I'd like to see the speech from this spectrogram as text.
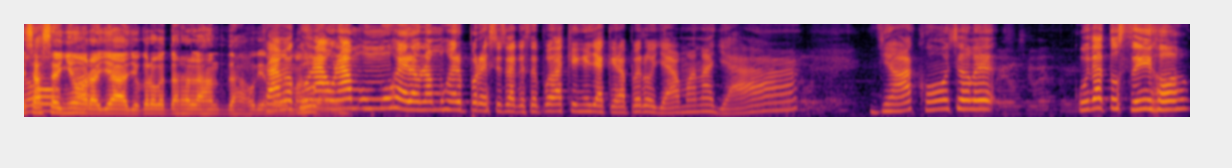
ya señora ya, yo creo que está relajando, está jodiendo. Sabemos que una, una un mujer, una mujer preciosa que se pueda quien ella quiera, pero llaman allá. Ya, cóchale. Cuida a tus hijos.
